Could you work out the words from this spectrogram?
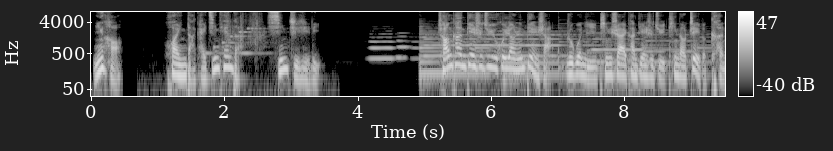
您好，欢迎打开今天的心智日历。常看电视剧会让人变傻。如果你平时爱看电视剧，听到这个肯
